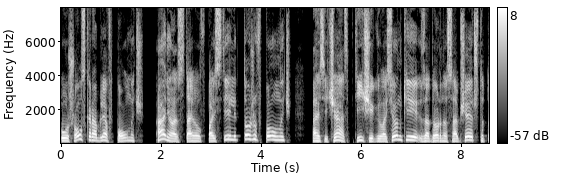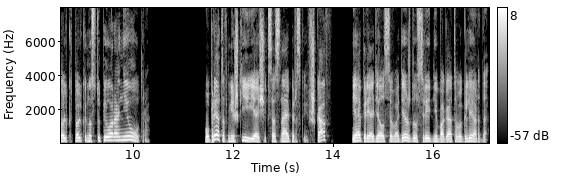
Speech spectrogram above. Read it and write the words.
Ушел с корабля в полночь, Аню оставил в постели тоже в полночь, а сейчас птичьи голосенки задорно сообщают, что только-только наступило раннее утро. Упрятав мешки и ящик со снайперской в шкаф, я переоделся в одежду среднебогатого Глерда,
